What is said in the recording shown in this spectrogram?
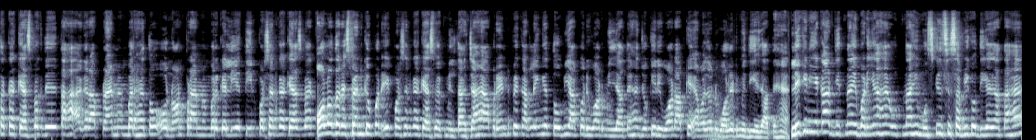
तक का कैशबैक दे देता है अगर आप प्राइम मेंबर है तो और नॉन प्राइम मेंबर के लिए तीन परसेंट का कैशबैक ऑल अदर स्पेंड के ऊपर एक परसेंट का कैशबैक मिलता है। चाहे आप रेंट पे कर लेंगे तो भी आपको रिवॉर्ड मिल जाते हैं, जो कि रिवॉर्ड आपके अमेजोन वॉलेट में दिए जाते हैं। लेकिन ये कार्ड जितना ही बढ़िया है, उतना ही मुश्किल से सभी को दिया जाता है।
